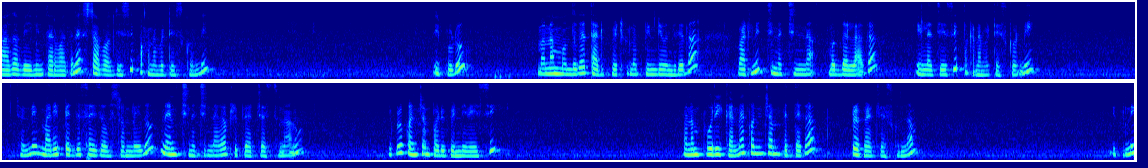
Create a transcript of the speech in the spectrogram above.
బాగా వేగిన తర్వాతనే స్టవ్ ఆఫ్ చేసి పక్కన పెట్టేసుకోండి. ఇప్పుడు మనం ముందుగా తడిపి పెట్టుకున్న పిండి ఉంది కదా వాటిని చిన్న చిన్న ముద్దలాగా ఇలా చేసి పక్కన పెట్టేసుకోండి. చూడండి మరీ పెద్ద సైజు అవసరం లేదు. నేను చిన్న చిన్నగా ప్రిపేర్ చేస్తున్నాను. ఇప్పుడు కొంచెం పొడి పిండి వేసి మనం పూరి కన్నా కొంచెం పెద్దగా ప్రిపేర్ చేసుకుందాం. ఇప్పుడు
